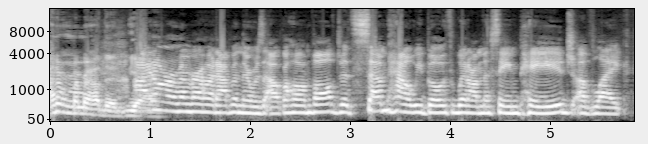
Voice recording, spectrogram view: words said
I don't remember how the. Yeah. I don't remember how it happened. There was alcohol involved, but somehow we both went on the same page of like,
